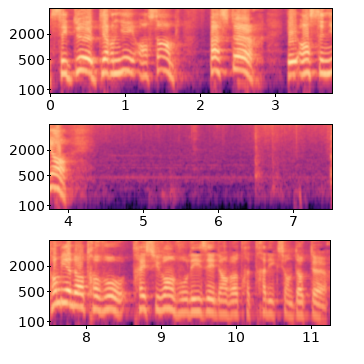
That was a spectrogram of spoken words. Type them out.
ces deux derniers ensemble, pasteur et enseignant. Combien d'entre vous, très souvent, vous lisez dans votre traduction docteur?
